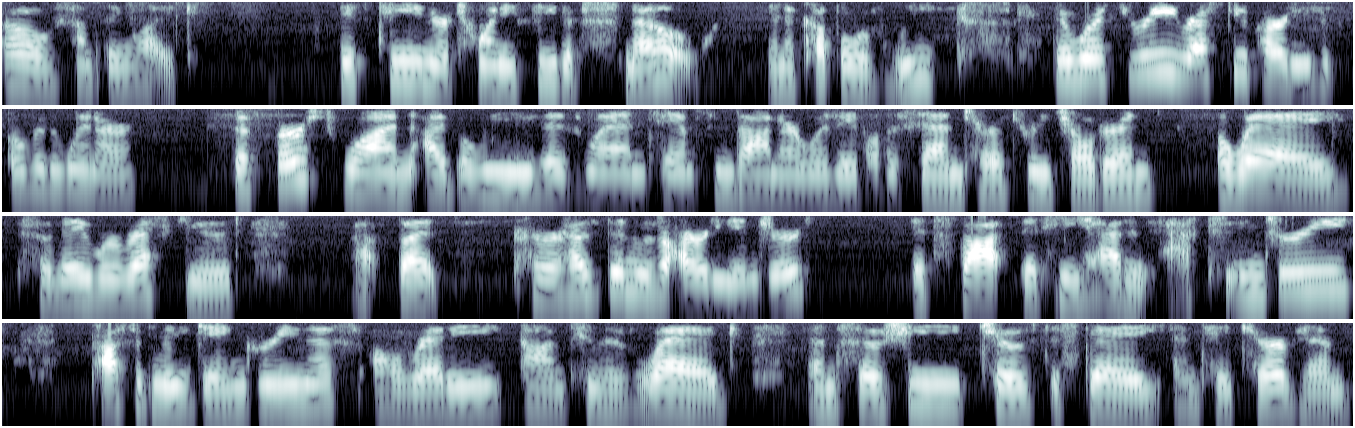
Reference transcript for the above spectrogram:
oh, something like 15 or 20 feet of snow in a couple of weeks. There were three rescue parties over the winter. The first one, I believe, is when Tamsen Donner was able to send her three children away. So they were rescued, uh, but her husband was already injured. It's thought that he had an axe injury, possibly gangrenous already um, to his leg. And so she chose to stay and take care of him.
